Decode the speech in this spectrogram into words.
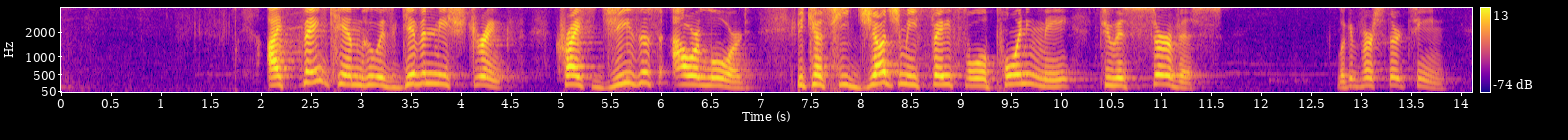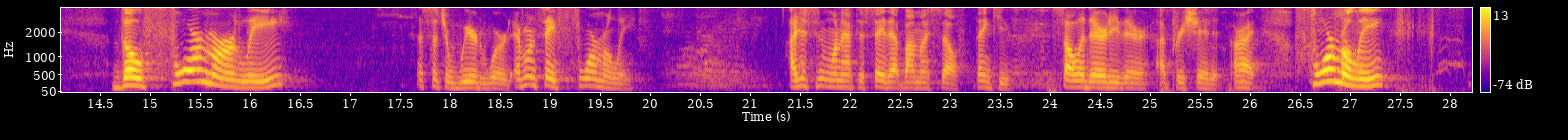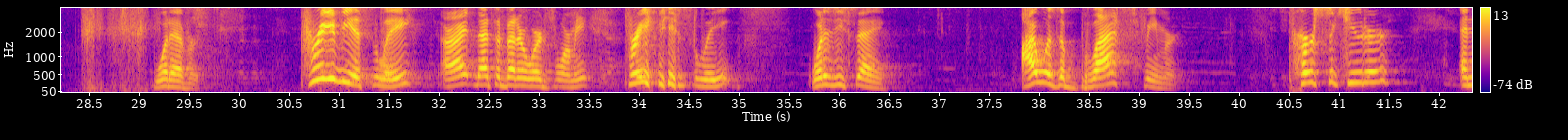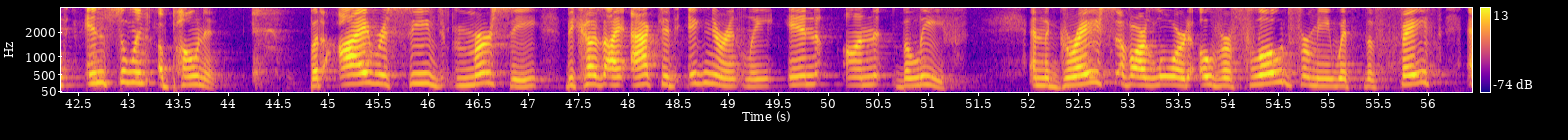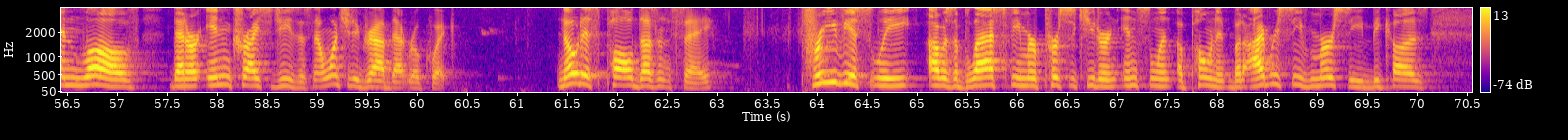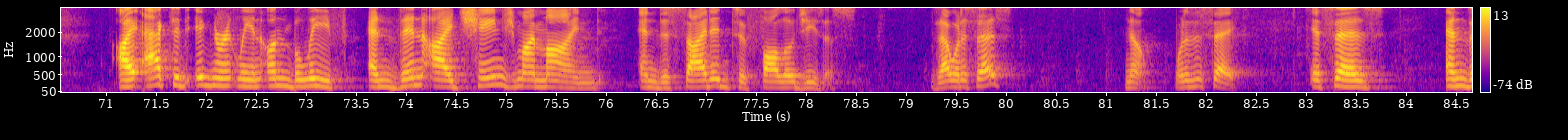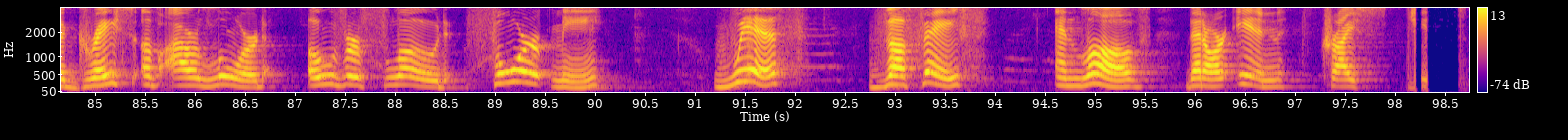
I thank him who has given me strength, Christ Jesus our Lord, because he judged me faithful, appointing me to his service. Look at verse 13. Though formerly, that's such a weird word. Everyone say formerly. I just didn't want to have to say that by myself. Thank you. Solidarity there. I appreciate it. All right. Formerly, whatever. Previously, all right, that's a better word for me. Previously, what does he say? I was a blasphemer persecutor, and insolent opponent. But I received mercy because I acted ignorantly in unbelief. And the grace of our Lord overflowed for me with the faith and love that are in Christ Jesus. Now, I want you to grab that real quick. Notice Paul doesn't say, Previously, I was a blasphemer, persecutor, and insolent opponent, but I received mercy because I acted ignorantly in unbelief, and then I changed my mind and decided to follow Jesus. Is that what it says? No. What does it say? It says, And the grace of our Lord overflowed for me with the faith and love that are in Christ Jesus.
